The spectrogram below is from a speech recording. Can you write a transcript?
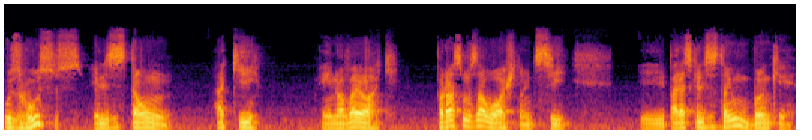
os russos, eles estão aqui em Nova York, próximos a Washington de si. E parece que eles estão em um bunker.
